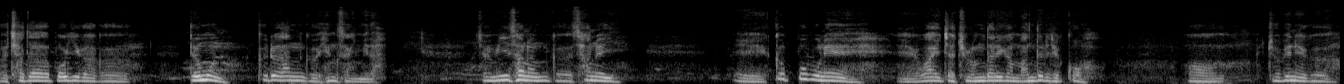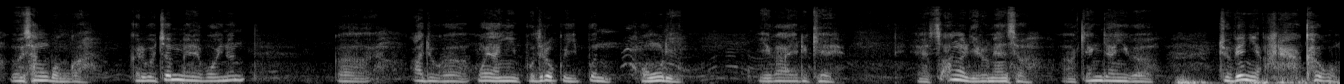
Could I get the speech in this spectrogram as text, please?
어, 찾아보기가 그 드문 그러한 그 형상입니다. 지금 이 산은 그 산의 이 끝부분에 예, Y자 출렁다리가 만들어졌고 어, 주변에 그 의상봉과 그리고 전면에 보이는 그 아주 그 모양이 부드럽고 이쁜 봉우리 이가 이렇게 예, 쌍을 이루면서 어, 굉장히 그 주변이 아늑하고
